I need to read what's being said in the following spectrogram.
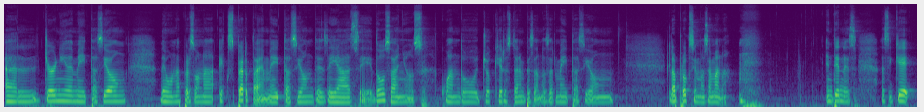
al journey de meditación de una persona experta en meditación desde hace dos años, cuando yo quiero estar empezando a hacer meditación la próxima semana. ¿Entiendes? Así que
